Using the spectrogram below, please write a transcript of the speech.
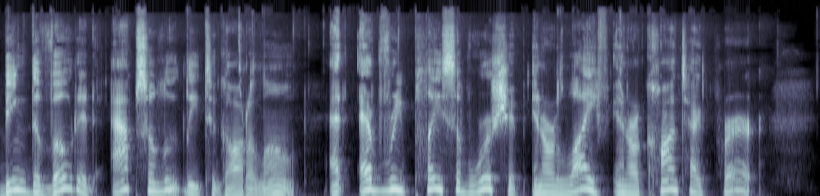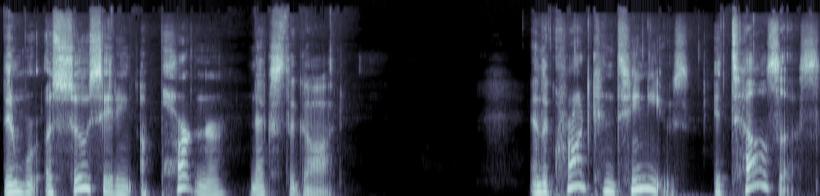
being devoted absolutely to God alone, at every place of worship in our life, in our contact prayer, then we're associating a partner next to God. And the Quran continues. It tells us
